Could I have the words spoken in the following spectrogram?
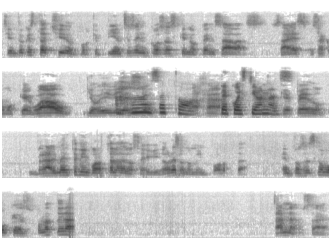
siento que está chido porque piensas en cosas que no pensabas, ¿sabes? O sea, como que, wow, yo viví Ajá, eso. exacto, Ajá. te cuestionas. ¿Qué pedo? ¿Realmente me importa lo de los seguidores o no me importa? Entonces como que es una terapia sana, o sea,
